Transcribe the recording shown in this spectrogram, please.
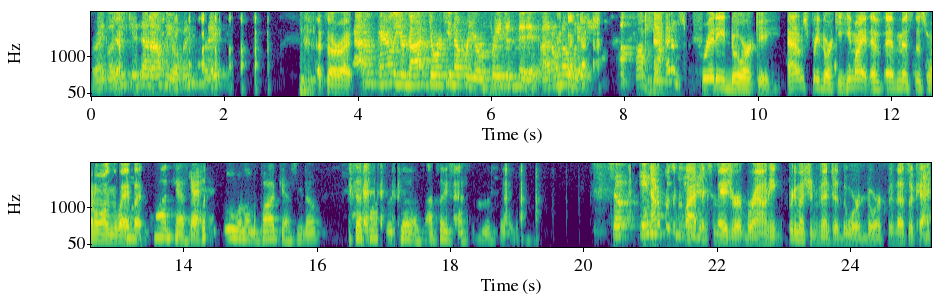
right? Let's Yeah. just get that out in the open, right? That's all right. Adam, apparently you're not dorky enough, or you're afraid to admit it. I don't know which. Adam's pretty dorky. Adam's pretty dorky. He might have, have missed this one along the way, but podcast. I played play the cool one on the podcast, you know? Stefan Cortez. I play Stefan Cortez. So, in, Adam was a classics major at Brown. He pretty much invented the word dork, but that's okay.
